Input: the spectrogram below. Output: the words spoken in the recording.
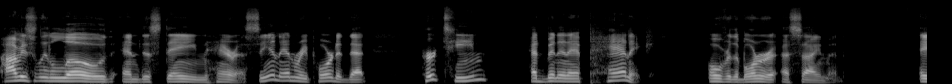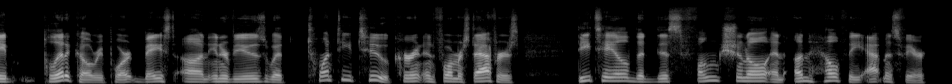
obviously loathe and disdain Harris. CNN reported that her team had been in a panic over the border assignment. A Politico report based on interviews with 22 current and former staffers detailed the dysfunctional and unhealthy atmosphere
